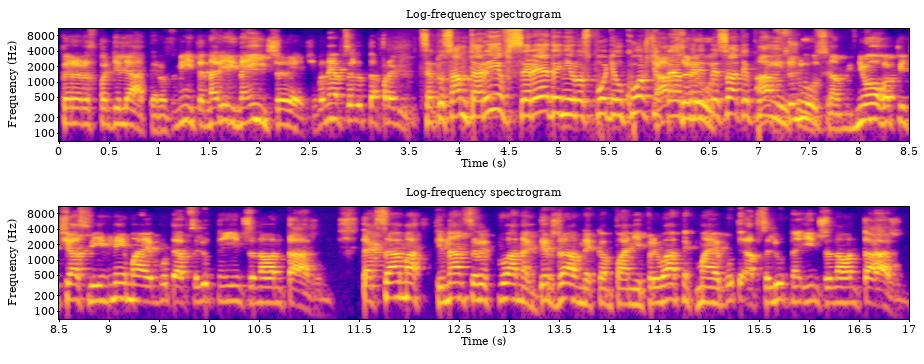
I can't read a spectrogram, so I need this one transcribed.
перерозподіляти. Розумієте, на на інші речі. Вони абсолютно праві. Це то сам тариф всередині розподіл коштів треба переписати по-іншому. Абсолютно. В нього під час війни має бути абсолютно інше навантаження. Так само в фінансових планах державних компаній, приватних має бути абсолютно інше навантаження.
